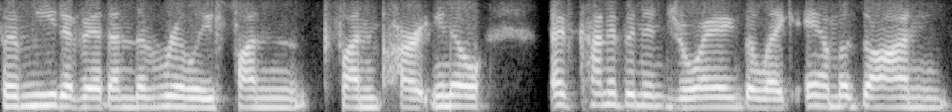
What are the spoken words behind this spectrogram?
the meat of it and the really fun, fun part. You know, I've kind of been enjoying the like Amazon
